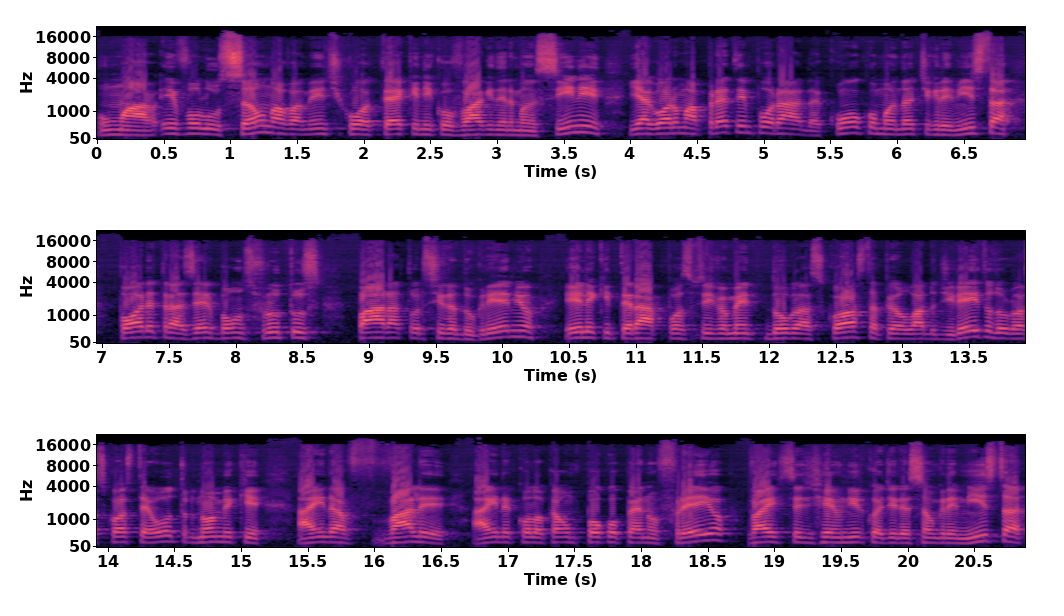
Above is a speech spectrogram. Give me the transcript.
uma evolução novamente com o técnico Wagner Mancini. E agora uma pré-temporada com o comandante gremista pode trazer bons frutos para a torcida do Grêmio. Ele que terá possivelmente Douglas Costa pelo lado direito. Douglas Costa é outro nome que ainda vale ainda colocar um pouco o pé no freio. Vai se reunir com a direção gremista.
